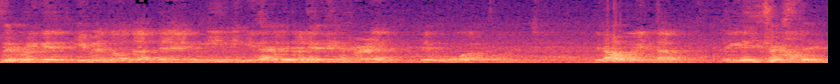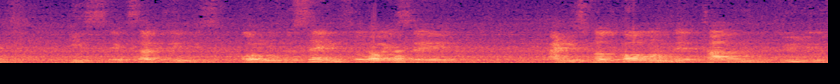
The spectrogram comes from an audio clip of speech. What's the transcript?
Similar. it even though that the meaning is That totally different. different. The word, the Oh, way that they interesting. sound is exactly is almost the same. So Okay. I say, and it's not common the Talmud to use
